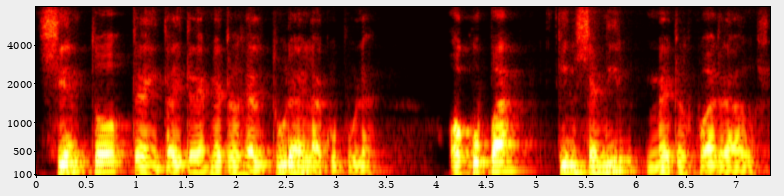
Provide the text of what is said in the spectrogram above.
133 metros de altura en la cúpula. Ocupa 15.000 metros cuadrados.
